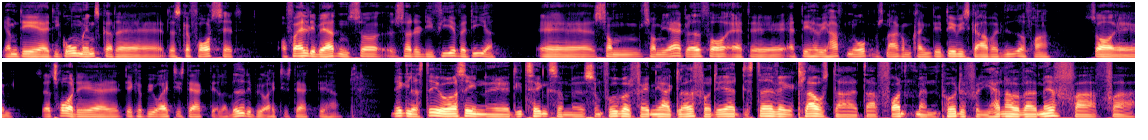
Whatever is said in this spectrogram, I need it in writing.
Jamen, det er de gode mennesker, der, der skal fortsætte. Og for alt i verden, så, så er det de fire værdier, øh, som, som jeg er glad for, at, øh, at det har vi haft en åben snak omkring. Det er det, vi skal arbejde videre fra. Så, øh, Så jeg tror, det, er, det kan blive rigtig stærkt, eller ved det bliver rigtig stærkt, det her. Niklas, det er jo også en af de ting, som, øh, som fodboldfan jeg er glad for, det er, at det stadigvæk er Claus, der, der er frontmand på det, fordi han har jo været med fra, fra,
